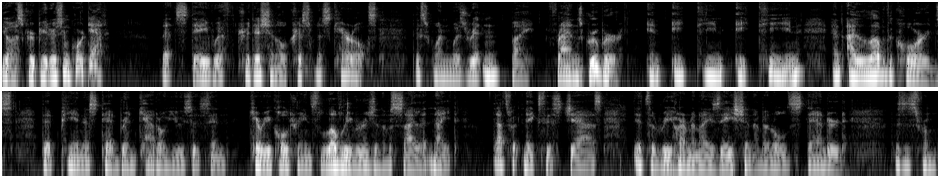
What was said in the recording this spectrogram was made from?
The Oscar Peterson Quartet. Let's stay with traditional Christmas carols. This one was written by Franz Gruber in 1818, and I love the chords that pianist Ted Brancato uses in Carrie Coltrane's lovely version of Silent Night. That's what makes this jazz. It's a reharmonization of an old standard. This is from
